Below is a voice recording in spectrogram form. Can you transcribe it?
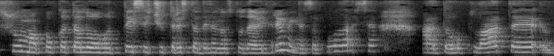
сума по каталогу 1399 гривень, я забулася, а до оплати е,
